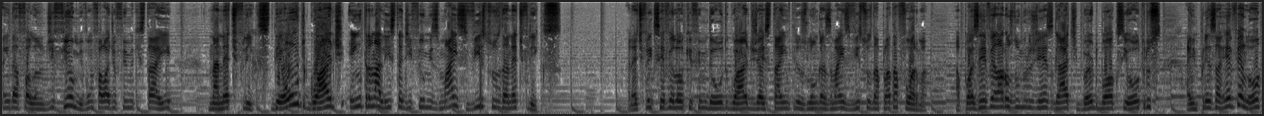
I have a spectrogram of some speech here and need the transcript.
Ainda falando de filme, vamos falar de um filme que está aí na Netflix. The Old Guard entra na lista de filmes mais vistos da Netflix. Netflix revelou que o filme The Old Guard já está entre os longas mais vistos da plataforma. Após revelar os números de resgate, Bird Box e outros, a empresa revelou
